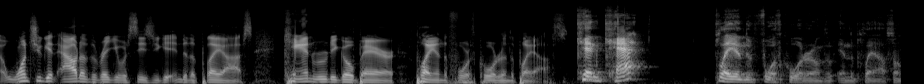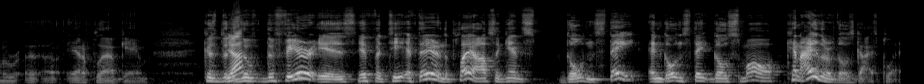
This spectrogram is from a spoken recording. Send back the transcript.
uh, once you get out of the regular season, you get into the playoffs. Can Rudy Gobert play in the fourth quarter in the playoffs? can KAT play in the fourth quarter on the in the playoffs on the uh, uh, in a playoff game? Because the, Yeah. the the fear is if a team if they're in the playoffs against Golden State and Golden State goes small, can either of those guys play?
